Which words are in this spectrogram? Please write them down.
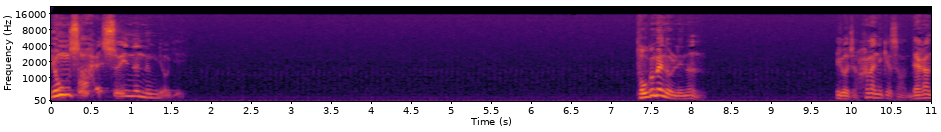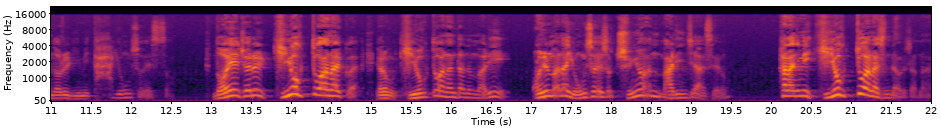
용서할 수 있는 능력이. 복음의 논리는 이거죠. 하나님께서 내가 너를 이미 다 용서했어. 너의 죄를 기억도 안 할 거야. 여러분, 기억도 안 한다는 말이 얼마나 용서해서 중요한 말인지 아세요? 하나님이 기억도 안 하신다고 그러잖아요.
